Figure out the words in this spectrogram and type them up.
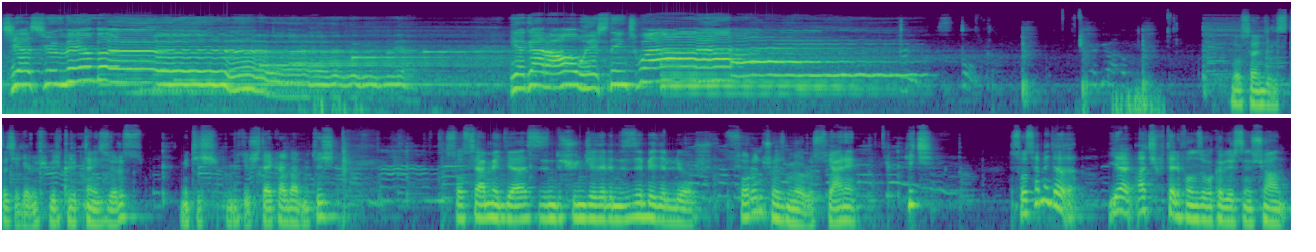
Just remember, you gotta always think twice. Los Angeles'ta çekilmiş bir klipten izliyoruz. Müthiş, müthiş. Tekrardan müthiş. Sosyal medya sizin düşüncelerinizi belirliyor. Sorun çözmüyoruz. Yani hiç sosyal medya ya açıp telefonunuza bakabilirsiniz şu an.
